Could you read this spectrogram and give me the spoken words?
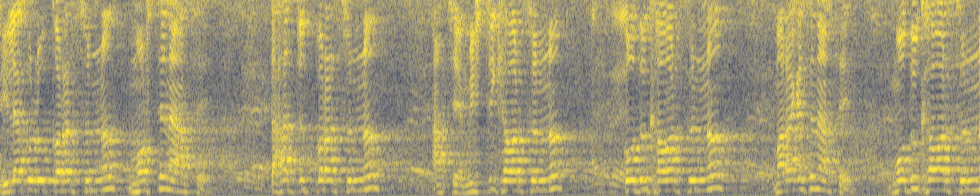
ঢিলাকুলুক করার সুন্নত মরছে না আছে? তাহাজ্জুদ পড়ার শূন্য আছে, মিষ্টি খাওয়ার শূন্য কদু খাওয়ার শূন্য মারা গেছে না আছে? মধু খাওয়ার শূন্য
